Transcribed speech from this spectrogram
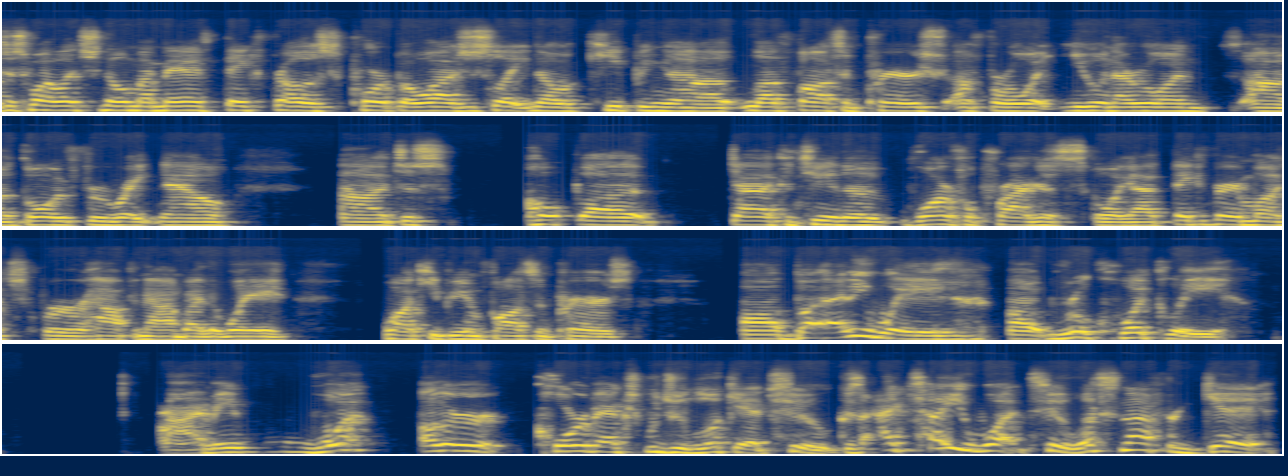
Just want to let you know, my man, thank you for all the support, but I want to just let you know, keeping love, thoughts, and prayers for what you and everyone uh, going through right now. Just hope uh, God continue the wonderful progress that's going on. Thank you very much for hopping on, by the way. Want to keep you in thoughts and prayers. Uh, but anyway, uh, real quickly, I mean, what other quarterbacks would you look at too? Because I tell you what, too, let's not forget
